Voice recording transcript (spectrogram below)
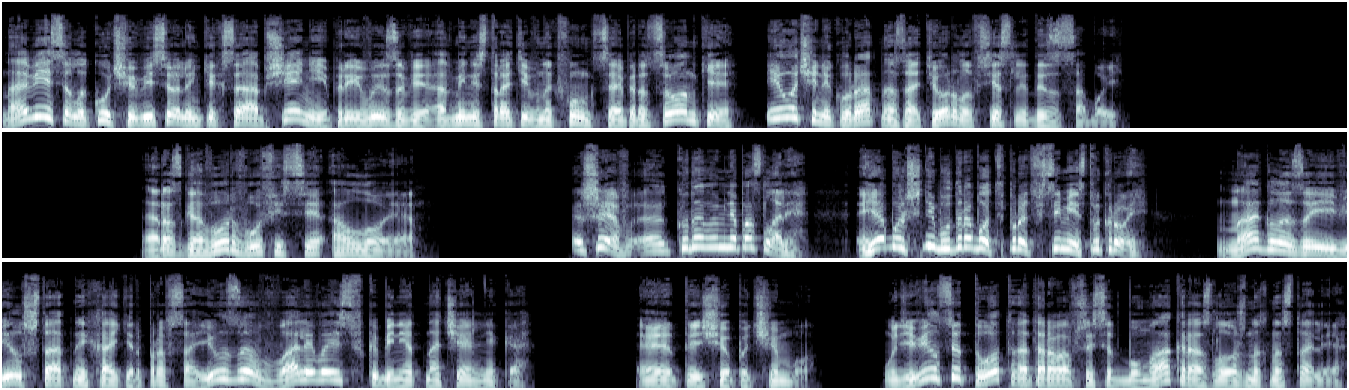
Навесила кучу веселеньких сообщений при вызове административных функций операционки и очень аккуратно затерла все следы за собой. Разговор в офисе Аллоя. «Шеф, э, куда вы меня послали? Я больше не буду работать против семейства Крой!» Нагло заявил штатный хакер профсоюза, вваливаясь в кабинет начальника. «Это еще почему?» Удивился тот, оторвавшись от бумаг, разложенных на столе.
